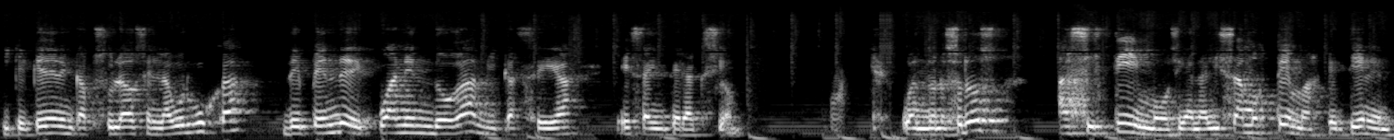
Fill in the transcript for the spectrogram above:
y que queden encapsulados en la burbuja depende de cuán endogámica sea esa interacción. Cuando nosotros asistimos y analizamos temas que tienen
